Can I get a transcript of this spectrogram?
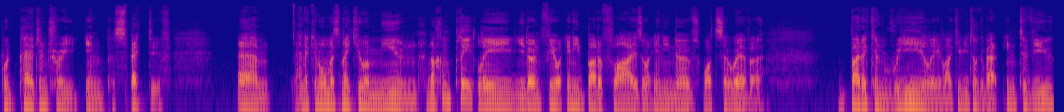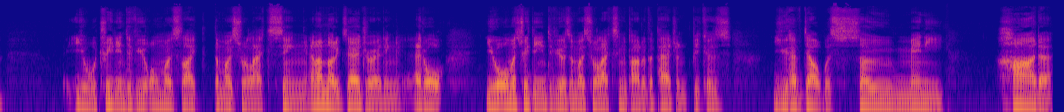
put pageantry in perspective. Um, and it can almost make you immune. Not completely, you don't feel any butterflies or any nerves whatsoever. But it can really, like if you talk about interview, you will treat interview almost like the most relaxing, and I'm not exaggerating at all. You almost treat the interview as the most relaxing part of the pageant because you have dealt with so many harder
